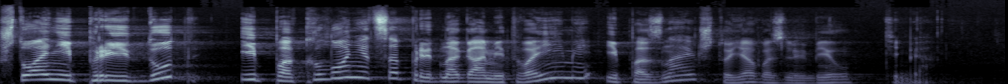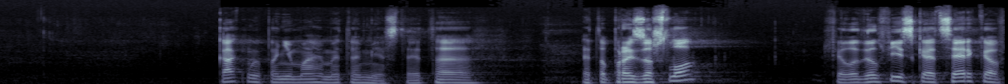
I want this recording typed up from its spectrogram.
что они придут и поклонятся пред ногами твоими и познают, что я возлюбил тебя. Как мы понимаем это место? Это, это произошло? Филадельфийская церковь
